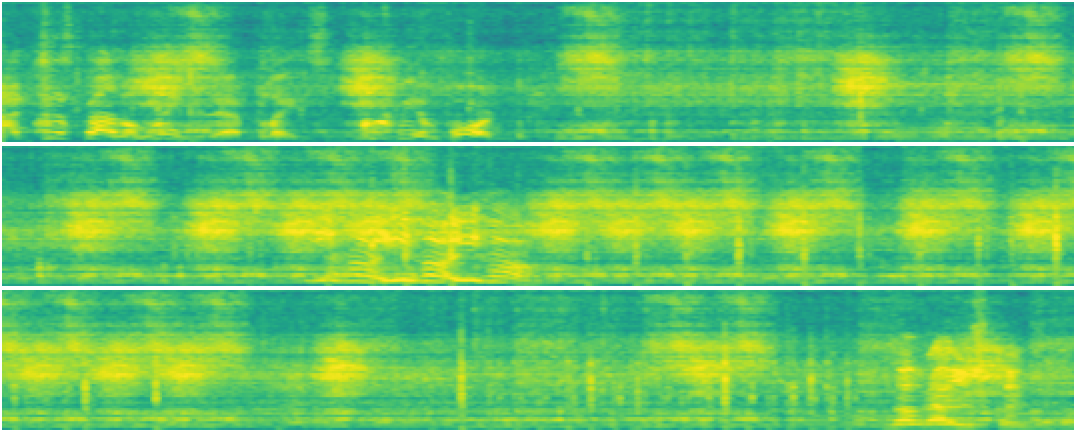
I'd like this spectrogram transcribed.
I just found a link to that place. Could be important. Icha, icha, icha! Dobra, już kończę to.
